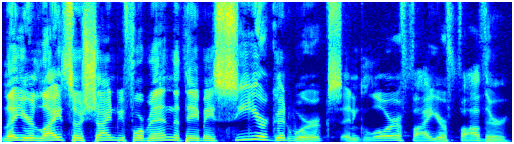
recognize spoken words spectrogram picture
Let your light so shine before men that they may see your good works and glorify your Father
